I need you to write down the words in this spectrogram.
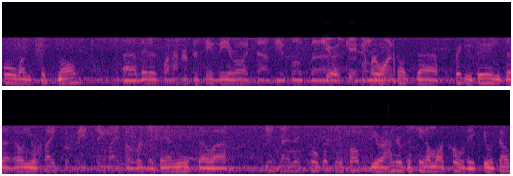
4169. Uh, that is 100% there right out there, Bob. Uh, QSK number one. Got uh, Freddie Burns uh, on your Facebook there too, mate. I've written it down there. So, uh, yeah, no, that's all good there, Bob. You're 100% on my call there, QSL.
